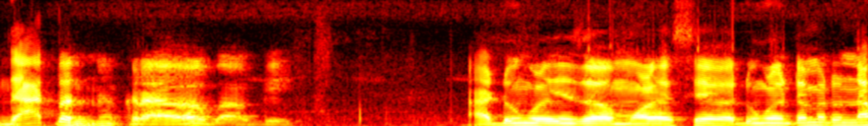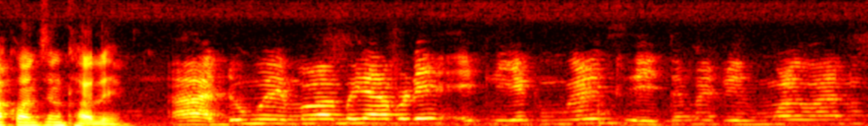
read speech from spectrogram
દાંત જ નકરા હવે બાકી આ ડુંગળી જો મળે છે ડુંગળી ટમેટું નાખવાનું છે ને ખાલી? હા ડુંગળી મળવા મળ્યા આપણે એટલે એક મળી છે ટમેટું એક મળવાનું.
